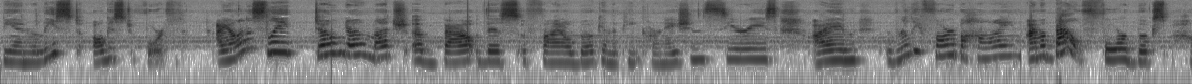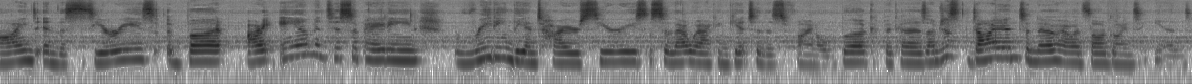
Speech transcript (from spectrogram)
being released August 4th. I honestly don't know much about this final book in the Pink Carnation series. I'm really far behind. I'm about four books behind in the series, but I am anticipating reading the entire series so that way I can get to this final book because I'm just dying to know how it's all going to end.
